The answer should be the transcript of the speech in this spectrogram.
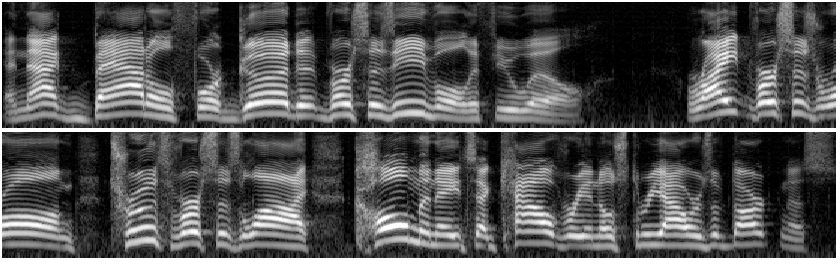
And that battle for good versus evil, if you will, right versus wrong, truth versus lie, culminates at Calvary in those three hours of darkness.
